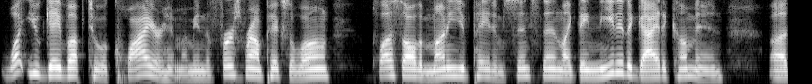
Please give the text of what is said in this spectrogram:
what you gave up to acquire him. I mean, the first round picks alone, plus all the money you've paid him since then. Like they needed a guy to come in uh,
